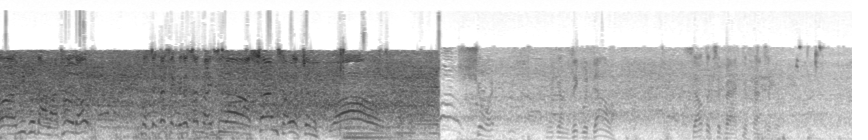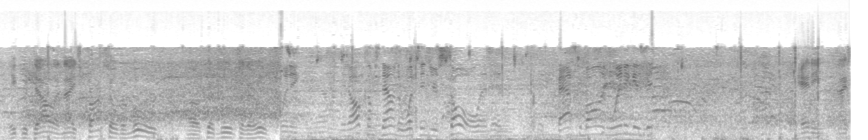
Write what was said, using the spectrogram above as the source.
啊，伊古达拿偷到，咁啊食一食你嘅身位先啦，双手入进啊！哇！ Short. Here comes Iguodala. Celtics are back defensively. Iguodala, nice crossover move. Oh, good move to the hoop. winning. It all comes down to what's in your soul, and, and basketball and winning is it. Eddie, nice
